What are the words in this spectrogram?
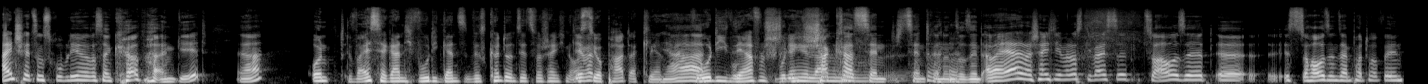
Einschätzungsprobleme, was seinen Körper angeht, ja, und Du weißt ja gar nicht, wo die ganzen, das könnte uns jetzt wahrscheinlich ein Osteopath erklären, Ja, wo die wo Nervenstränge die Chakra-Zentren und so sind. Aber ja, wahrscheinlich Lewandowski, weißt du, zu Hause, äh, ist zu Hause in seinen Pantoffeln,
